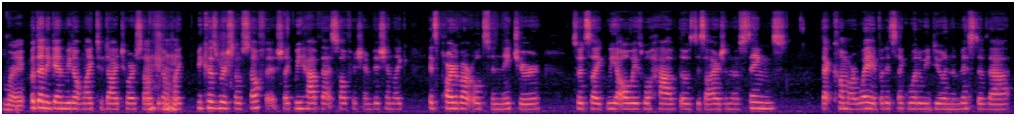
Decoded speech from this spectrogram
Right. But then again, we don't like to die to ourselves. We don't like because we're so selfish. Like we have that selfish ambition. Like it's part of our old sin nature. So it's like we always will have those desires and those things that come our way. But it's like, what do we do in the midst of that?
